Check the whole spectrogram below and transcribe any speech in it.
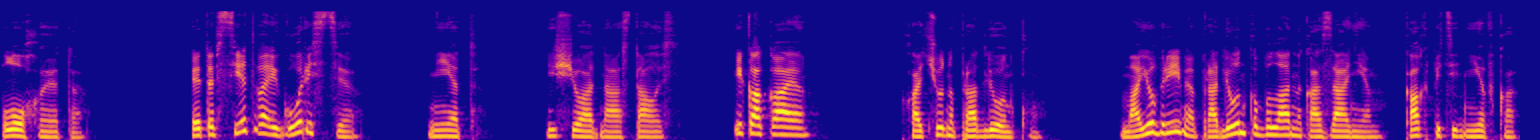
Плохо это. Это все твои горести? Нет. Еще одна осталась. И какая? Хочу на продленку. В мое время продленка была наказанием, как пятидневка.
